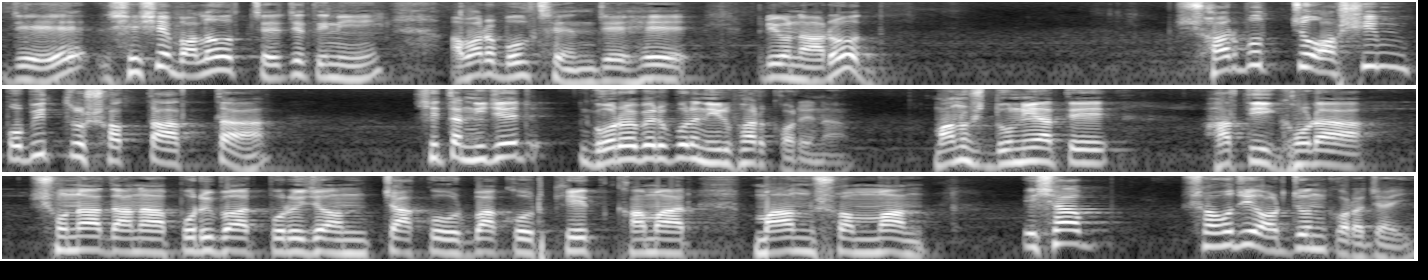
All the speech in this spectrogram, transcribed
যে শেষে বলা হচ্ছে যে তিনি আবারও বলছেন যে, হে প্রিয় নারদ, সর্বোচ্চ অসীম পবিত্র সত্তা আত্মা, সে তার নিজের গৌরবের উপরে নির্ভর করে না। মানুষ দুনিয়াতে হাতি, ঘোড়া, সোনা, দানা, পরিবার, পরিজন, চাকর, বাকর, ক্ষেত, খামার, মান, সম্মান, এসব সহজে অর্জন করা যায়।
